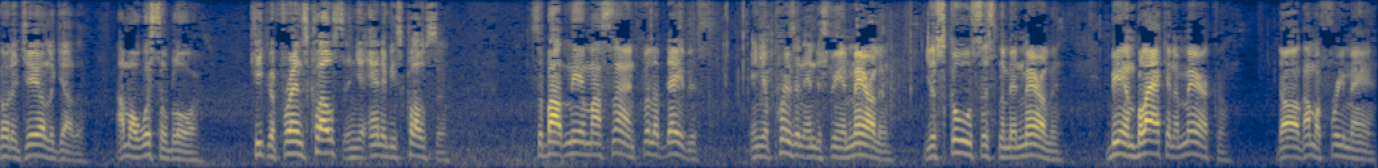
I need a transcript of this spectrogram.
go to jail together. I'm a whistleblower. Keep your friends close and your enemies closer. It's about me and my son, Philip Davis, in your prison industry in Maryland, your school system in Maryland, being black in America. Dog, I'm a free man.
